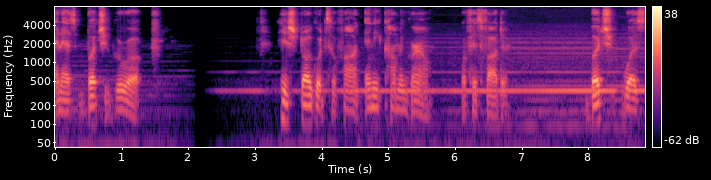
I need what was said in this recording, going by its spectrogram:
And as Butch grew up, he struggled to find any common ground with his father. Butch was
